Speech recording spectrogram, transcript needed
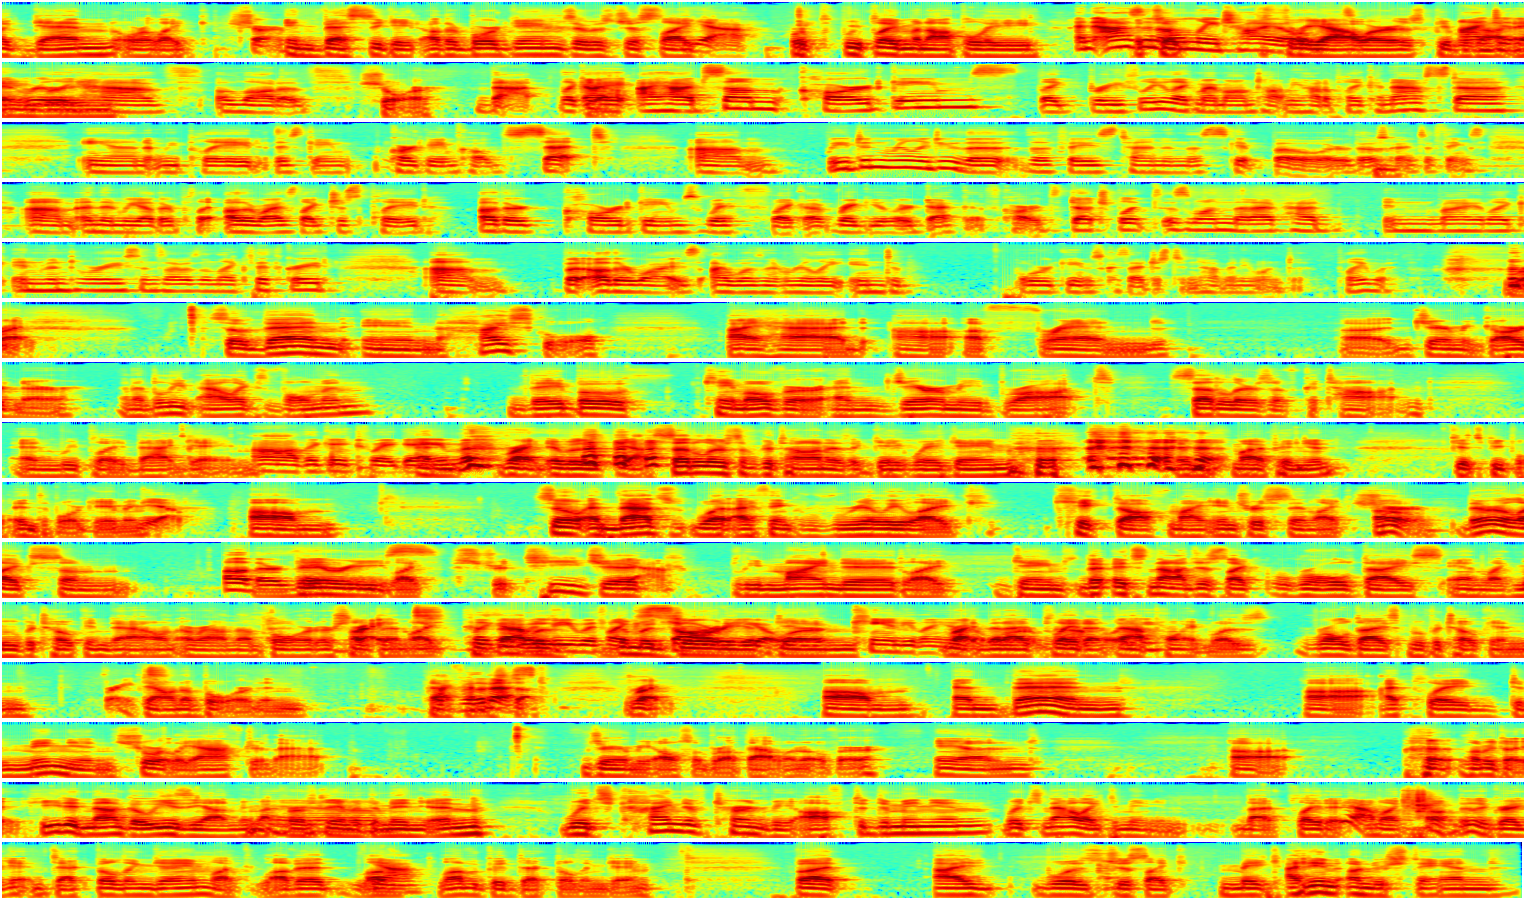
again or like Sure. investigate other board games. It was just like Yeah. we're, we played Monopoly. And as an only child, three hours. People got angry. I didn't angry. really have a lot of Sure. that. Like Yeah. I, I had some card games, like briefly. Like my mom taught me how to play canasta, and we played this game card game called Set. Um, we didn't really do the the phase ten and the Skip-Bo or those kinds of things. Um, and then we other play otherwise like just played other card games with like a regular deck of cards. Dutch Blitz is one that I've had in my like inventory since I was in like fifth grade. Um, but otherwise, I wasn't really into board games because I just didn't have anyone to play with. right. So then in high school, I had uh, a friend, uh, Jeremy Gardner, and I believe Alex Volman. They both came over, and Jeremy brought Settlers of Catan, and we played that game. Ah, the gateway And- game. right. It was yeah. Settlers of Catan is a gateway game, in my opinion. Gets people into board gaming. yeah. Um. So, and that's what I think really like kicked off my interest in like, Sure. oh, there are like some Other very games. like strategic Yeah. Minded like games. It's not just like roll dice and like move a token down around a board or something Right. like 'cause Like that would was be with, the like, majority Sorry of or games Candyland right that I played at that point was roll dice, move a token Right. down a board and that Hope kind the of best. stuff. Right. Um, and then uh, I played Dominion shortly after that. Jeremy also brought that one over, and uh, let me tell you, he did not go easy on me my first game of Dominion, which kind of turned me off to Dominion. Which now, like Dominion, that I've played it, Yeah. I'm like, oh, this is a great game, deck building game, like love it, love Yeah. love a good deck building game. But I was just like make I didn't understand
